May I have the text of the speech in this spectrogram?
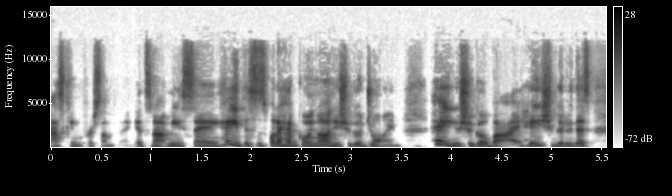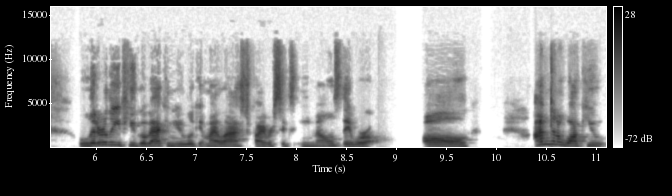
asking for something. It's not me saying, Hey, this is what I have going on. You should go join. Hey, you should go buy. Hey, you should go do this. Literally, if you go back and you look at my last five or six emails, they were all I'm going to walk you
